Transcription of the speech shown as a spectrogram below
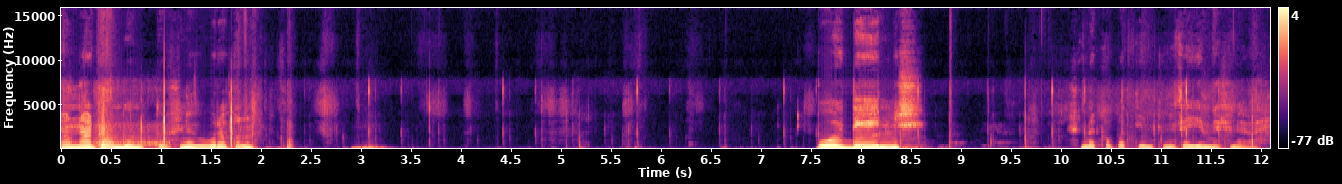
Ya nerede onu da unuttum. Şunu bir bırakalım. Bu değilmiş. Şunu da kapatayım kimse girmesin eve.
